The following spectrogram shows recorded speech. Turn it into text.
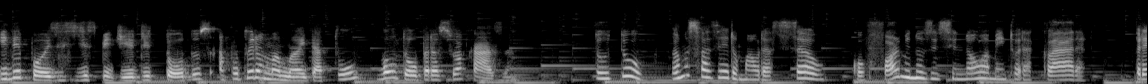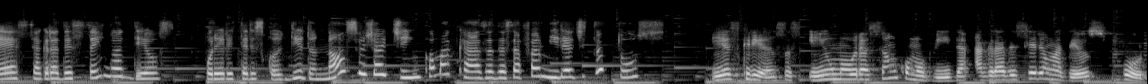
E depois de se despedir de todos, a futura mamãe Tatu voltou para sua casa. Dudu, vamos fazer uma oração conforme nos ensinou a mentora Clara. Preste agradecendo a Deus por ele ter escolhido nosso jardim como a casa dessa família de tatus. E as crianças, em uma oração comovida, agradeceram a Deus por,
